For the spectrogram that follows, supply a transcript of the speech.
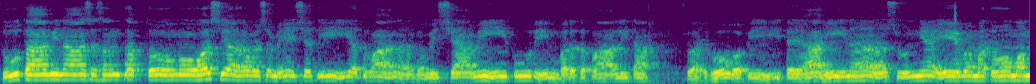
सूताविनाशसन्तप्तो मोहस्य वशमेष्यति अथवा न गमिष्यामि पुरीं भरतपालिता। स्वर्गोऽपि तया शून्य एव मतो मम।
